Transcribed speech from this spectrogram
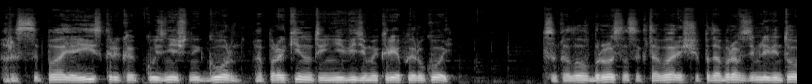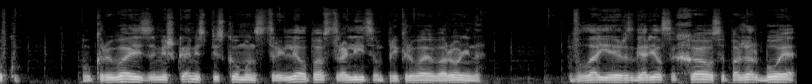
рассыпая искры, как кузнечный горн, опрокинутый невидимой крепкой рукой. Соколов бросился к товарищу, подобрав с земли винтовку. Укрываясь за мешками с песком, он стрелял по австралийцам, прикрывая Воронина. В лагере разгорелся хаос и пожар боя,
